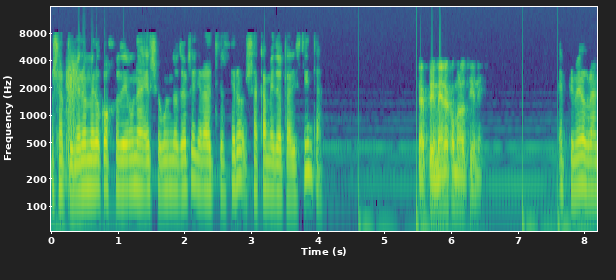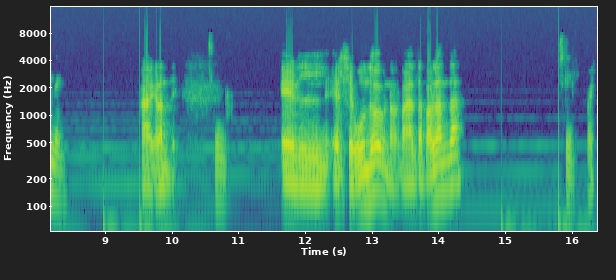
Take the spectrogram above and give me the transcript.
O sea, el primero me lo cojo de una, el segundo de otra y ahora el tercero sácame de otra distinta. El primero, ¿cómo lo tienes? El primero grande. Ah, el grande. Sí. El, el segundo, normal, tapa blanda. Sí. Bueno.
